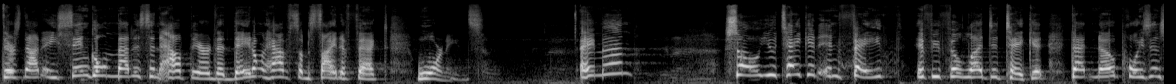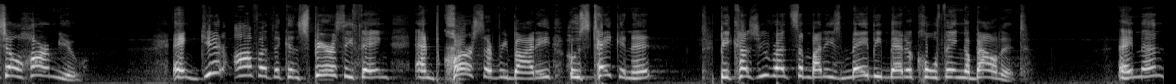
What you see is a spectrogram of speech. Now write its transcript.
There's not a single medicine out there that they don't have some side effect warnings. Amen? Amen? So you take it in faith, if you feel led to take it, that no poison shall harm you. And get off of the conspiracy thing and curse everybody who's taken it because you read somebody's maybe medical thing about it. Amen?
